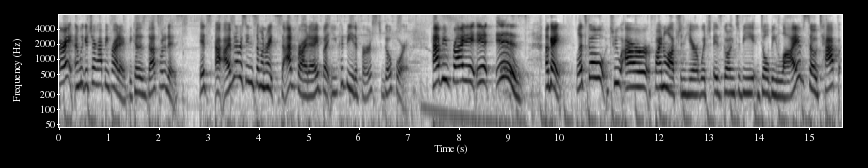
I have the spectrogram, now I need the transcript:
All right, and we could share Happy Friday because that's what it is. It's, I've never seen someone write Sad Friday, but you could be the first. Go for it. Happy Friday it is. Okay, let's go to our final option here, which is going to be Dolby Live. So tap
